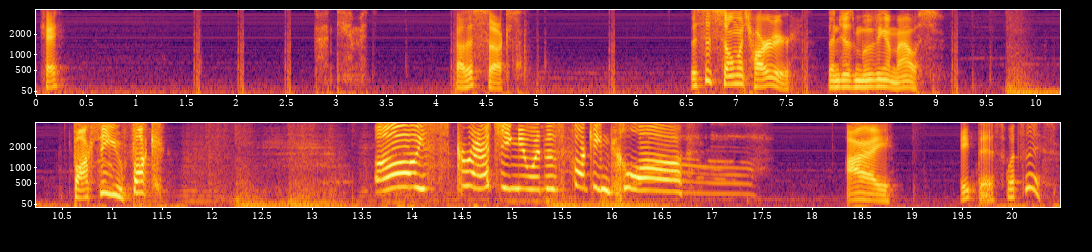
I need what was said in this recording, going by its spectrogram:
Okay. God damn it. Oh, this sucks. This is so much harder than just moving a mouse. Foxy, you fuck! Oh, he's scratching it with his fucking claw! Oh, I hate this. What's this?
